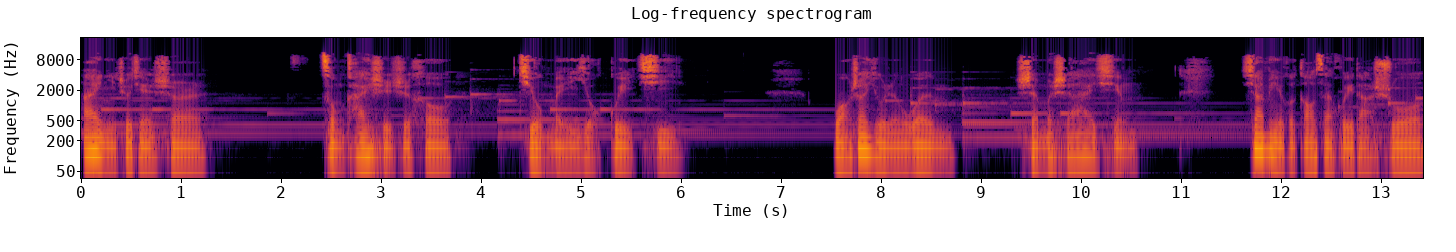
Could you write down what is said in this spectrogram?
爱你这件事儿，从开始之后就没有归期。网上有人问，什么是爱情？下面有个高赞回答说：“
